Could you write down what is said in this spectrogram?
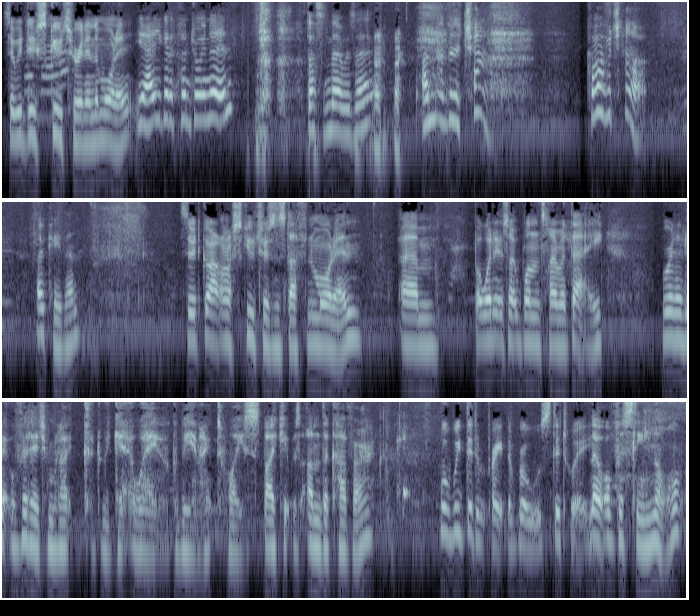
So we do scootering in the morning. Yeah, you're going to come join in? That's a no, is it? I'm having a chat. Come have a chat. Okay, then. So we'd go out on our scooters and stuff in the morning. Um, but when it was like one time a day, we're in a little village and we're like, could we get away? We could be in out twice. Like it was undercover. Well, we didn't break the rules, did we? No, obviously not.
